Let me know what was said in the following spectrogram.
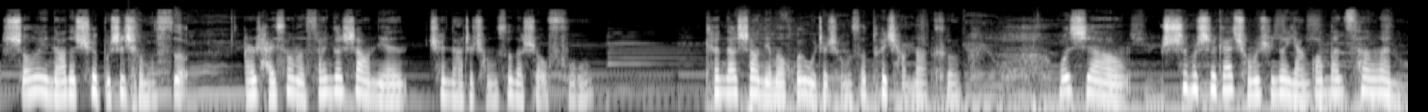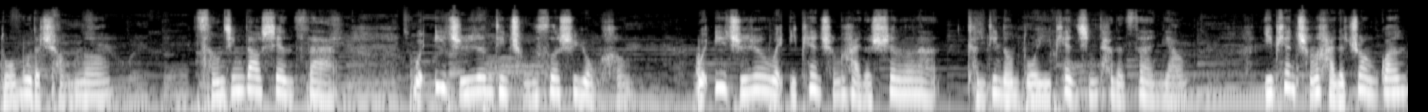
手里拿的却不是橙色，而台上的三个少年却拿着橙色的手幅。看到少年们挥舞着橙色退场那刻，我想，是不是该重寻那阳光般灿烂夺目的橙了？曾经到现在，我一直认定橙色是永恒。我一直认为，一片澄海的绚烂肯定能夺一片惊叹的赞扬，一片澄海的壮观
